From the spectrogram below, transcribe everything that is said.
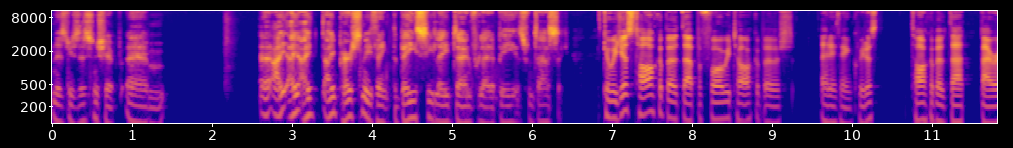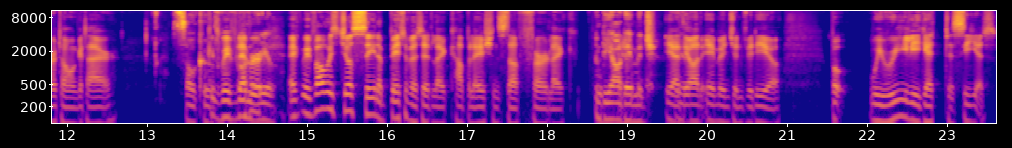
and his musicianship, um, I, I, I- I personally think the bass he laid down for Let It Be is fantastic. Can we just talk about that before we talk about anything? Can we just talk about that baritone guitar? so cool. Because we've never, Unreal. if we've always just seen a bit of it in like compilation stuff for like And the odd image. yeah, the odd image and video, but we really get to see it.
